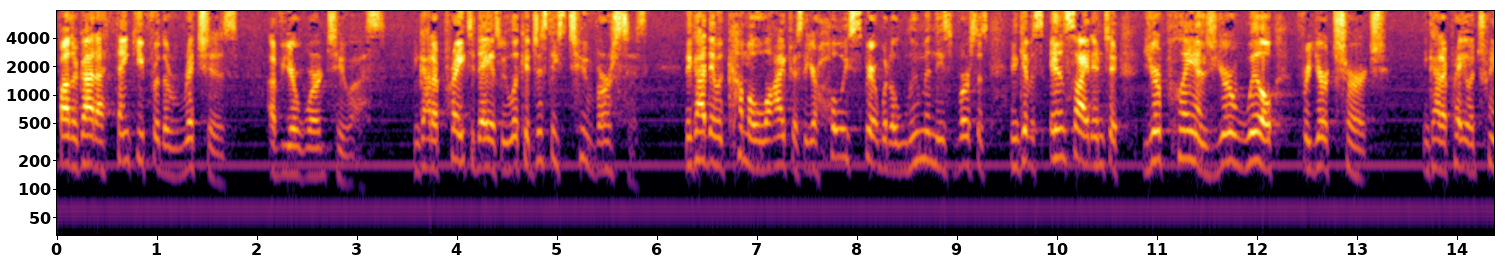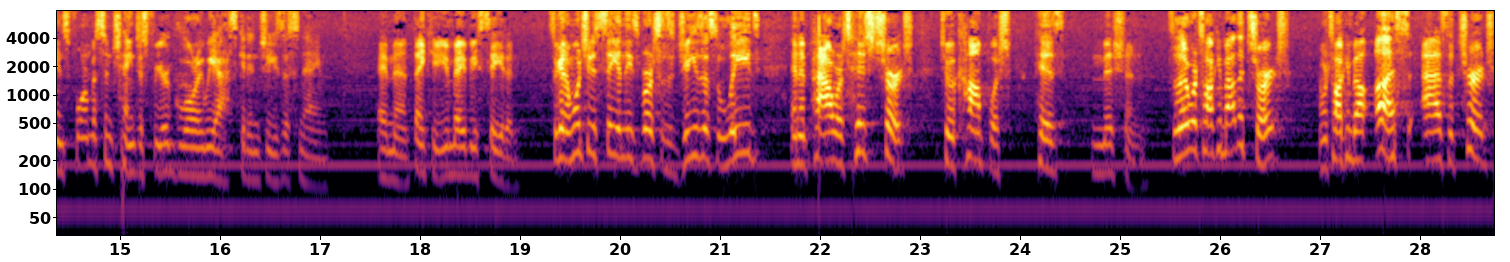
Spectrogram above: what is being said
Father God, I thank you for the riches of your word to us. And God, I pray today as we look at just these two verses, that God, they would come alive to us, that your Holy Spirit would illumine these verses and give us insight into your plans, your will for your church. And God, I pray it would transform us and change us for your glory. We ask it in Jesus' name. Amen. Thank you. You may be seated. So, again, I want you to see in these verses Jesus leads and empowers his church to accomplish his mission. So, there we're talking about the church, and we're talking about us as the church.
